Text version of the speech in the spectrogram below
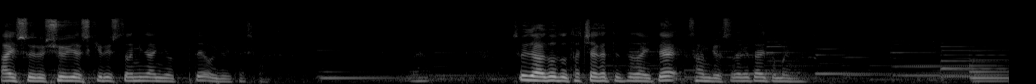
愛する主イエスキリストの皆によってお祈りいたします。それではどうぞ立ち上がっていただいて賛美を捧げたいと思います。です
